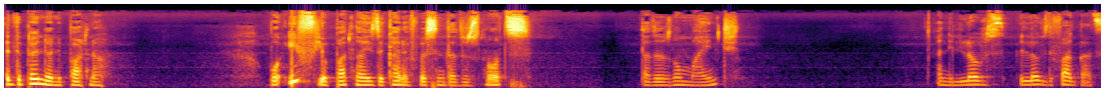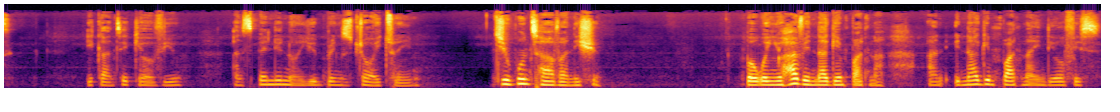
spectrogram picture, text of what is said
It depends on the partner. But if your partner is the kind of person that does not that does not mind and he loves he loves the fact that he can take care of you and spending on you brings joy to him you won't have an issue. But when you have a nagging partner and a nagging partner in the office,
